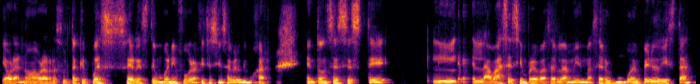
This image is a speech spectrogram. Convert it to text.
Y ahora no, ahora resulta que puedes ser este, un buen infografista sin saber dibujar. Entonces, este, la base siempre va a ser la misma, ser un buen periodista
